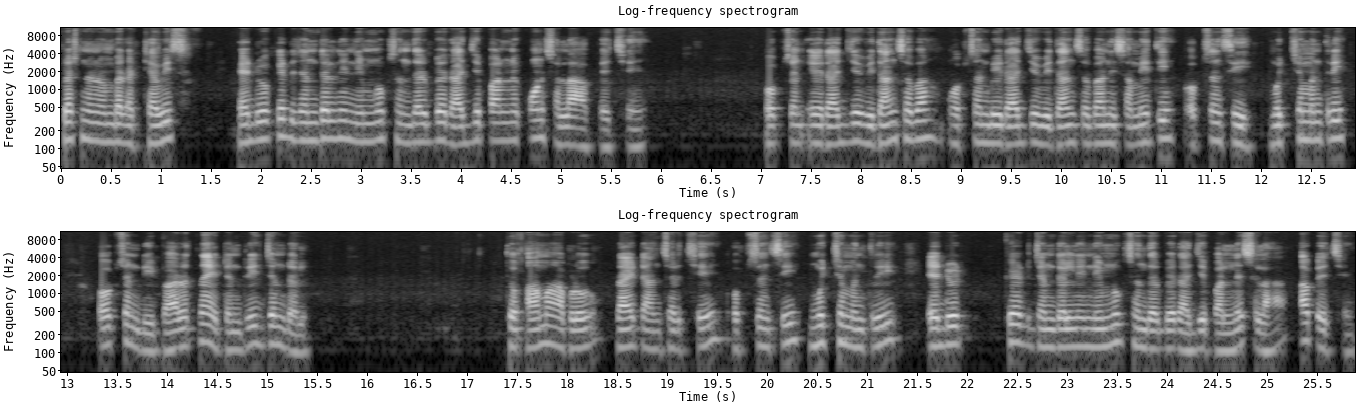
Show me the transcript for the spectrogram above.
પ્રશ્ન નંબર અઠ્યાવીસ. એડવોકેટ જનરલની નિમણૂક સંદર્ભે રાજ્યપાલને કોણ સલાહ આપે છે? ઓપ્શન એ રાજ્ય વિધાનસભા. ઓપ્શન બી રાજ્ય વિધાનસભાની સમિતિ. ઓપ્શન સી મુખ્યમંત્રી. ઓપ્શન ડી ભારતના એટર્ની જનરલ તો આમાં આપણો રાઈટ આન્સર છે. ઓપ્શન સી મુખ્યમંત્રી એડવોકેટ જનરલની નિમણૂક સંદર્ભે રાજ્યપાલને સલાહ આપે છે.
